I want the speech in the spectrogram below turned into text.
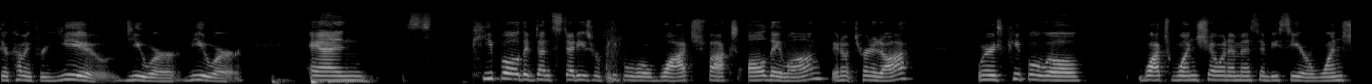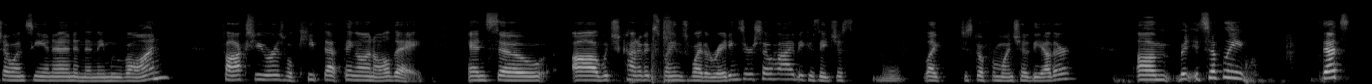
They're coming for you viewer viewer. And people they've done studies where people will watch fox all day long they don't turn it off whereas people will watch one show on msnbc or one show on cnn and then they move on fox viewers will keep that thing on all day and so uh, which kind of explains why the ratings are so high because they just like just go from one show to the other um, but it's definitely that's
